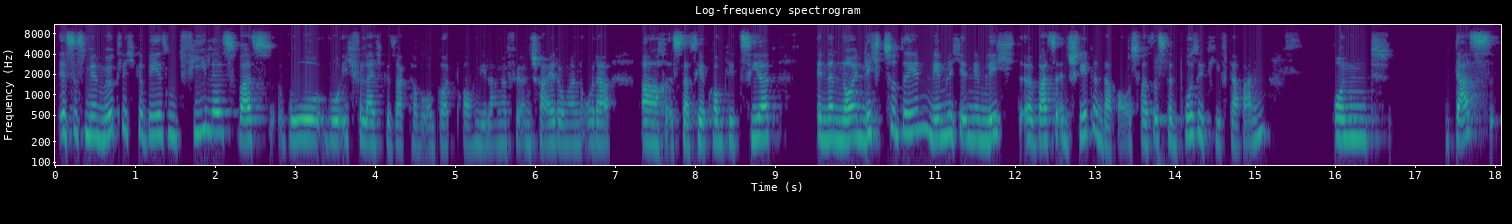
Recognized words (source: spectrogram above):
ist es mir möglich gewesen, vieles, was, wo, wo ich vielleicht gesagt habe, oh Gott, brauchen die lange für Entscheidungen oder ach, ist das hier kompliziert, in einem neuen Licht zu sehen, nämlich in dem Licht, äh, was entsteht denn daraus? Was ist denn positiv daran? Und das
